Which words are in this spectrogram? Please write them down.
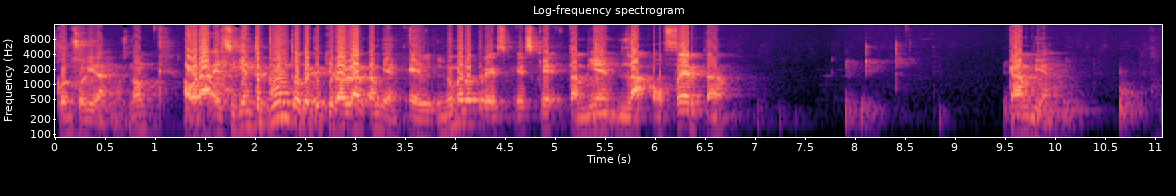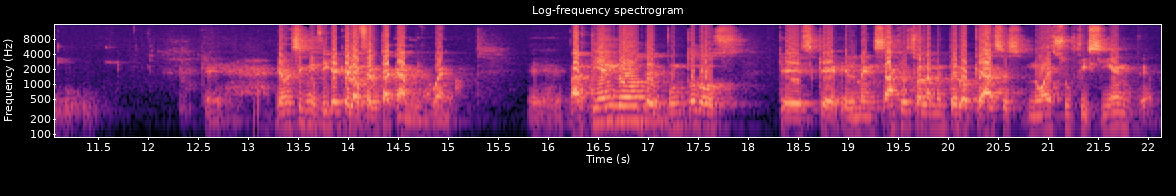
consolidarnos. ¿no? Ahora, el siguiente punto que te quiero hablar también, el número tres, es que también la oferta cambia ¿Qué, significa que la oferta cambia? Bueno, eh, partiendo del punto 2, que es que el mensaje solamente lo que haces no es suficiente.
